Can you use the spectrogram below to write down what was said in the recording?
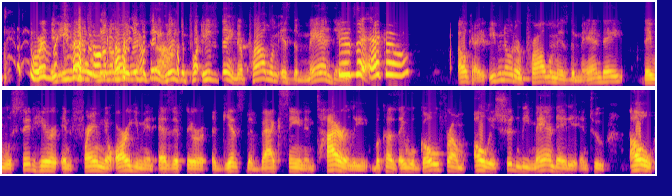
Where's the even though no no no here's the thing here's the pro- here's the thing their problem is the mandate. There's an echo. Okay, even though their mm-hmm. problem is the mandate, they will sit here and frame their argument as if they're against the vaccine entirely because they will go from, oh, it shouldn't be mandated into, oh,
